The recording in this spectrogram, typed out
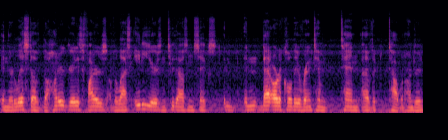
in their list of the 100 greatest fighters of the last 80 years in 2006 in, in that article they ranked him 10 out of the top 100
